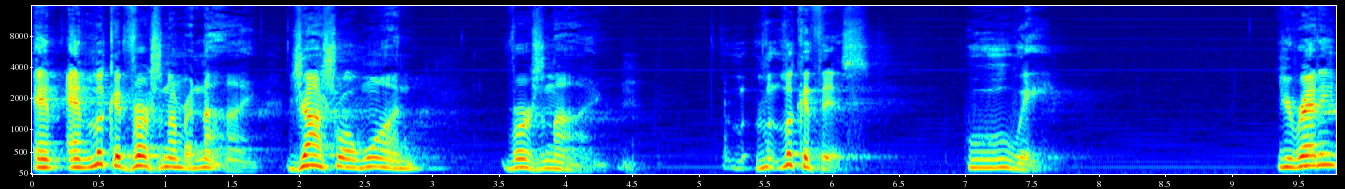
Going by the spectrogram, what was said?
And, and look at verse number 9. Joshua 1, verse 9. L- look at this. Ooh, wait. You ready?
